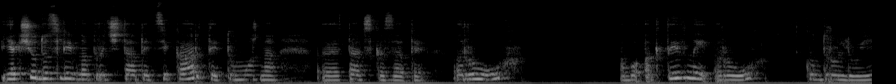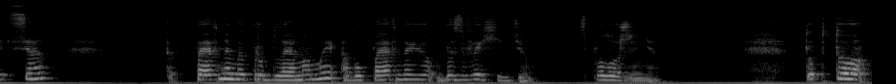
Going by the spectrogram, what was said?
Якщо дослівно прочитати ці карти, то можна е, так сказати, рух або активний рух контролюється певними проблемами або певною безвихіддю з положення. Тобто,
